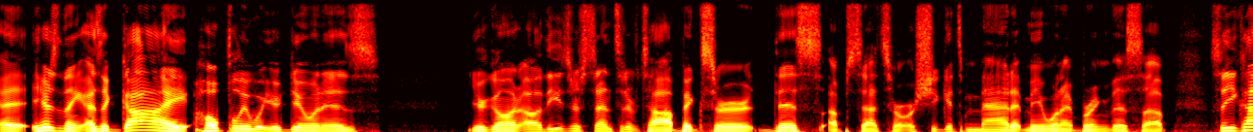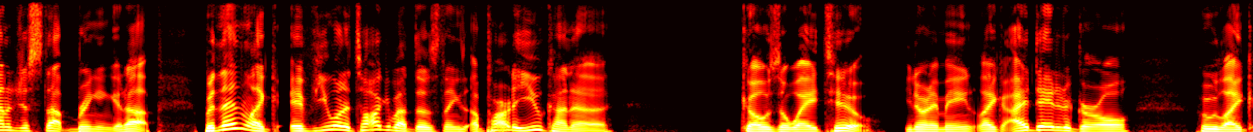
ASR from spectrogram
uh, here's the thing, as a guy, hopefully what you're doing is you're going, oh, these are sensitive topics, or this upsets her, or she gets mad at me when I bring this up. So you kind of just stop bringing it up. But then, like, if you want to talk about those things, a part of you kind of goes away too. You know what I mean? Like, I dated a girl who, like,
